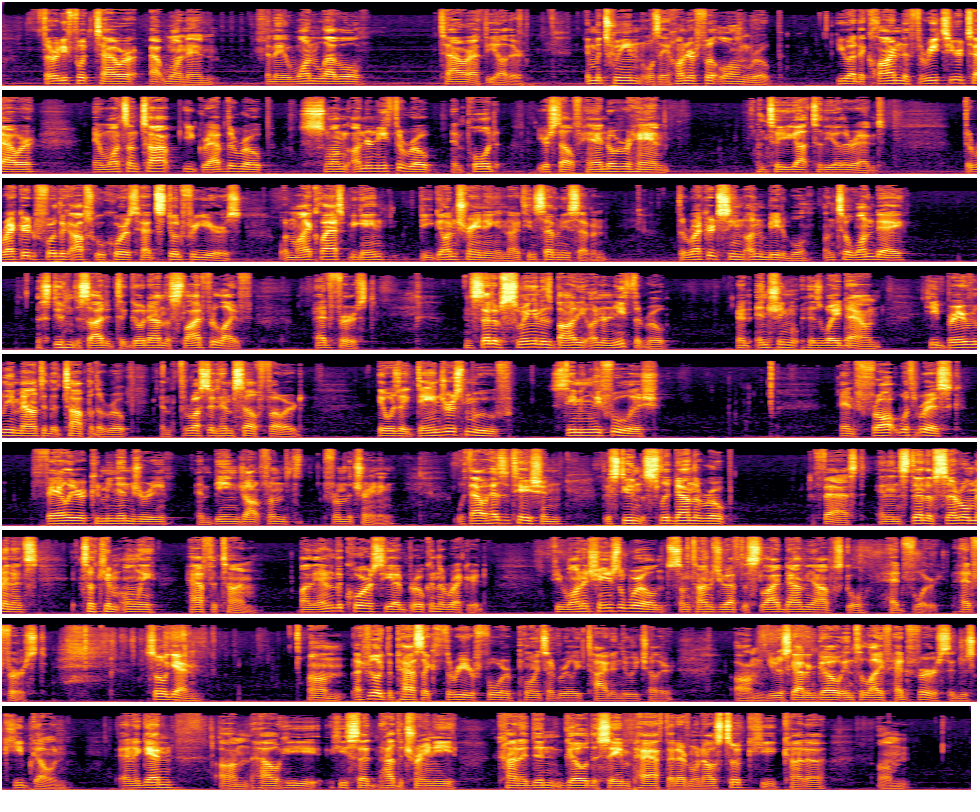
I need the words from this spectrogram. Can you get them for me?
30 foot tower at one end and a one level tower at the other. In between was a 100 foot long rope. You had to climb the three tier tower, and once on top, you grabbed the rope, swung underneath the rope, and pulled yourself hand over hand until you got to the other end. The record for the obstacle course had stood for years when my class began begun training in 1977. The record seemed unbeatable until one day a student decided to go down the slide for life head first. Instead of swinging his body underneath the rope and inching his way down, he bravely mounted the top of the rope and thrusted himself forward. It was a dangerous move, seemingly foolish, and fraught with risk. Failure could mean injury and being dropped from from the training. Without hesitation, the student slid down the rope fast, and instead of several minutes, it took him only half the time. By the end of the course, he had broken the record. If you want to change the world, sometimes you have to slide down the obstacle head forward, head first. So again, um, I feel like the past like three or four points have really tied into each other. Um, you just got to go into life head first and just keep going. And again, um, how he he said how the trainee kind of didn't go the same path that everyone else took. He kind of um,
